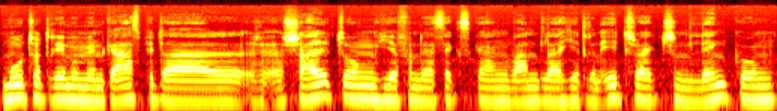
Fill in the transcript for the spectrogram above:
Motor, Drehmoment, Gaspedal, äh, Schaltung, hier von der Sechsgang-Wandler, hier drin E-Traction, Lenkung,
